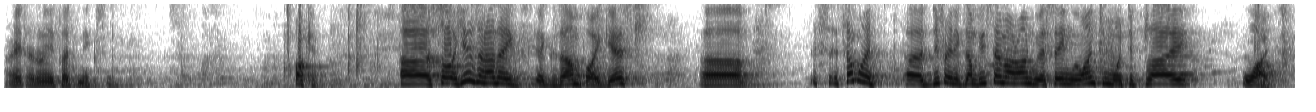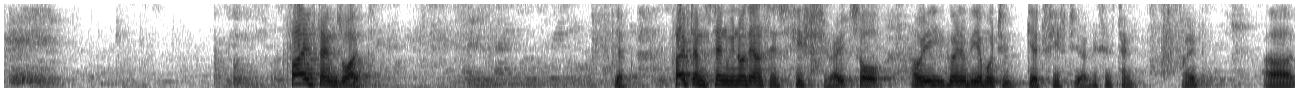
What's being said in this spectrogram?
right? I don't know if that makes sense. Okay. Uh, so here's another example, I guess. Uh, it's, it's somewhat uh, different example. This time around, we're saying we want to multiply what? 5 times what? Yeah. 5 times 10, we know the answer is 50, right? So are we going to be able to get 50? Yeah, this is 10, right? Uh,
